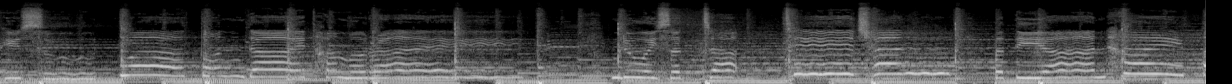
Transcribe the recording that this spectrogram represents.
พิสูจน์ว่าตนได้ทำอะไร ด้วยสัจจะที่ฉันปฏิญาณให้ไป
